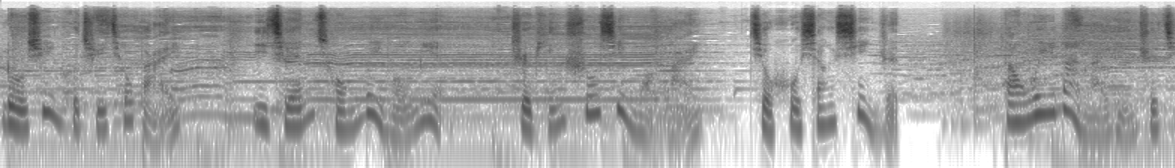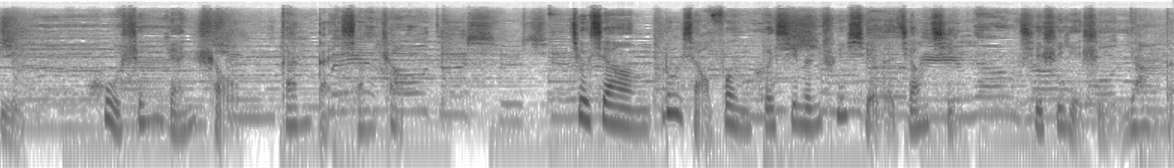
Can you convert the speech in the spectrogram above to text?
鲁迅和瞿秋白，以前从未谋面，只凭书信往来就互相信任，当危难来临之际，互伸援手，肝胆相照。就像陆小凤和西门吹雪的交情，其实也是一样的。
